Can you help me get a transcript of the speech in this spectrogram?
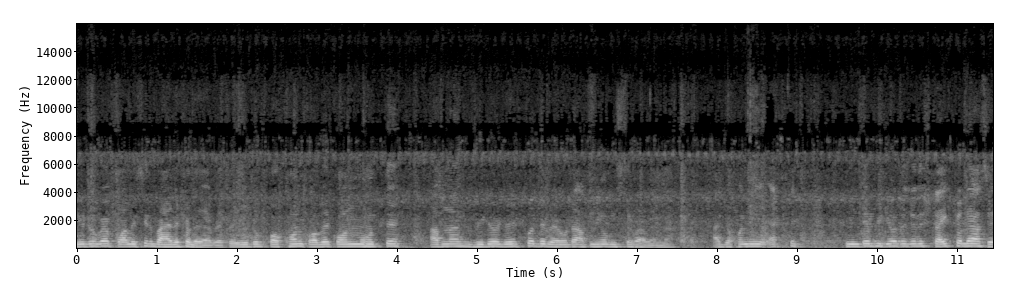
ইউটিউবের পলিসির বাইরে চলে যাবে। তো ইউটিউব কখন কবে কোন মুহূর্তে আপনার ভিডিও ডিলিট করে দেবে ওটা আপনিও বুঝতে পারবেন না। আর যখনই এক থেকে তিনটে ভিডিওতে যদি স্ট্রাইক চলে আসে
